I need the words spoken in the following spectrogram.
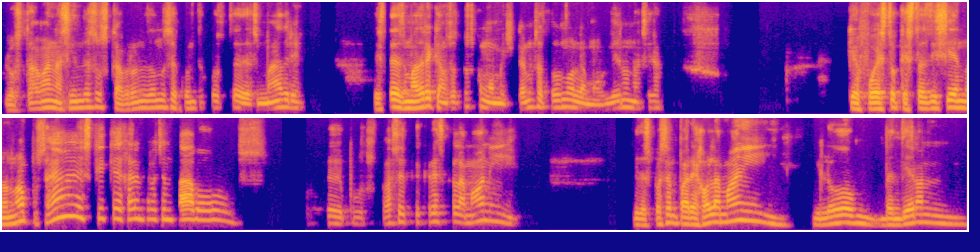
lo estaban haciendo esos cabrones dándose cuenta de todo este desmadre. Este desmadre que a nosotros como mexicanos a todos nos la movieron así. Que fue esto que estás diciendo, no, pues, ah, es que hay que dejar entrar centavos. eh, pues hace que crezca la money. Y después emparejó la money y luego vendieron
